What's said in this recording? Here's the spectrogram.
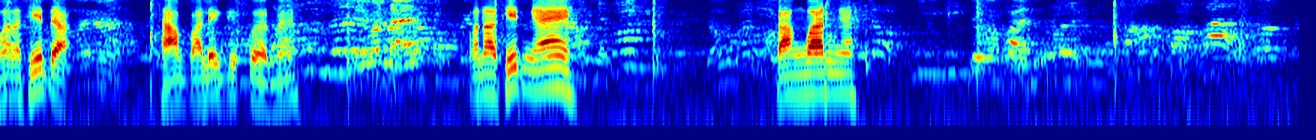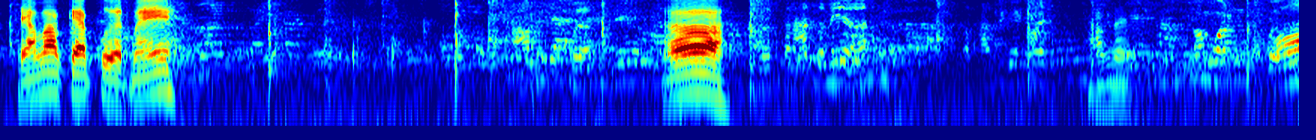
วันอาทิตย์อะถามปลาเล็กที่เปิดไหมเตะวันไหนวันอาทิตย์ไง กลางวันไง เตะกับใครถามว่าแกเปิดไหมเออสนาเหรอทำเลยอ๋อ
